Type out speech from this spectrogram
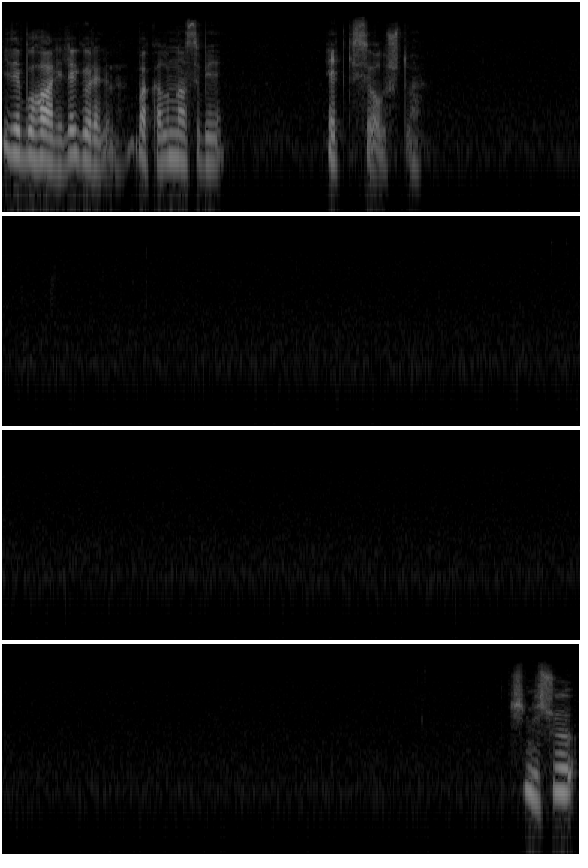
Bir de bu haliyle görelim. Bakalım nasıl bir etkisi oluştu. Şimdi şu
